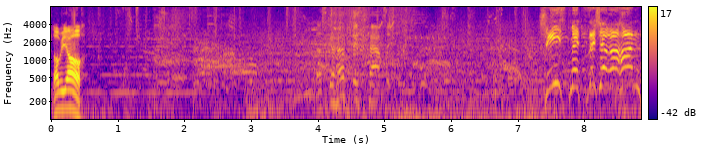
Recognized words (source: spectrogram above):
Glaube ich auch. Das Gehöft ist fertig. Schießt mit sicherer Hand!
